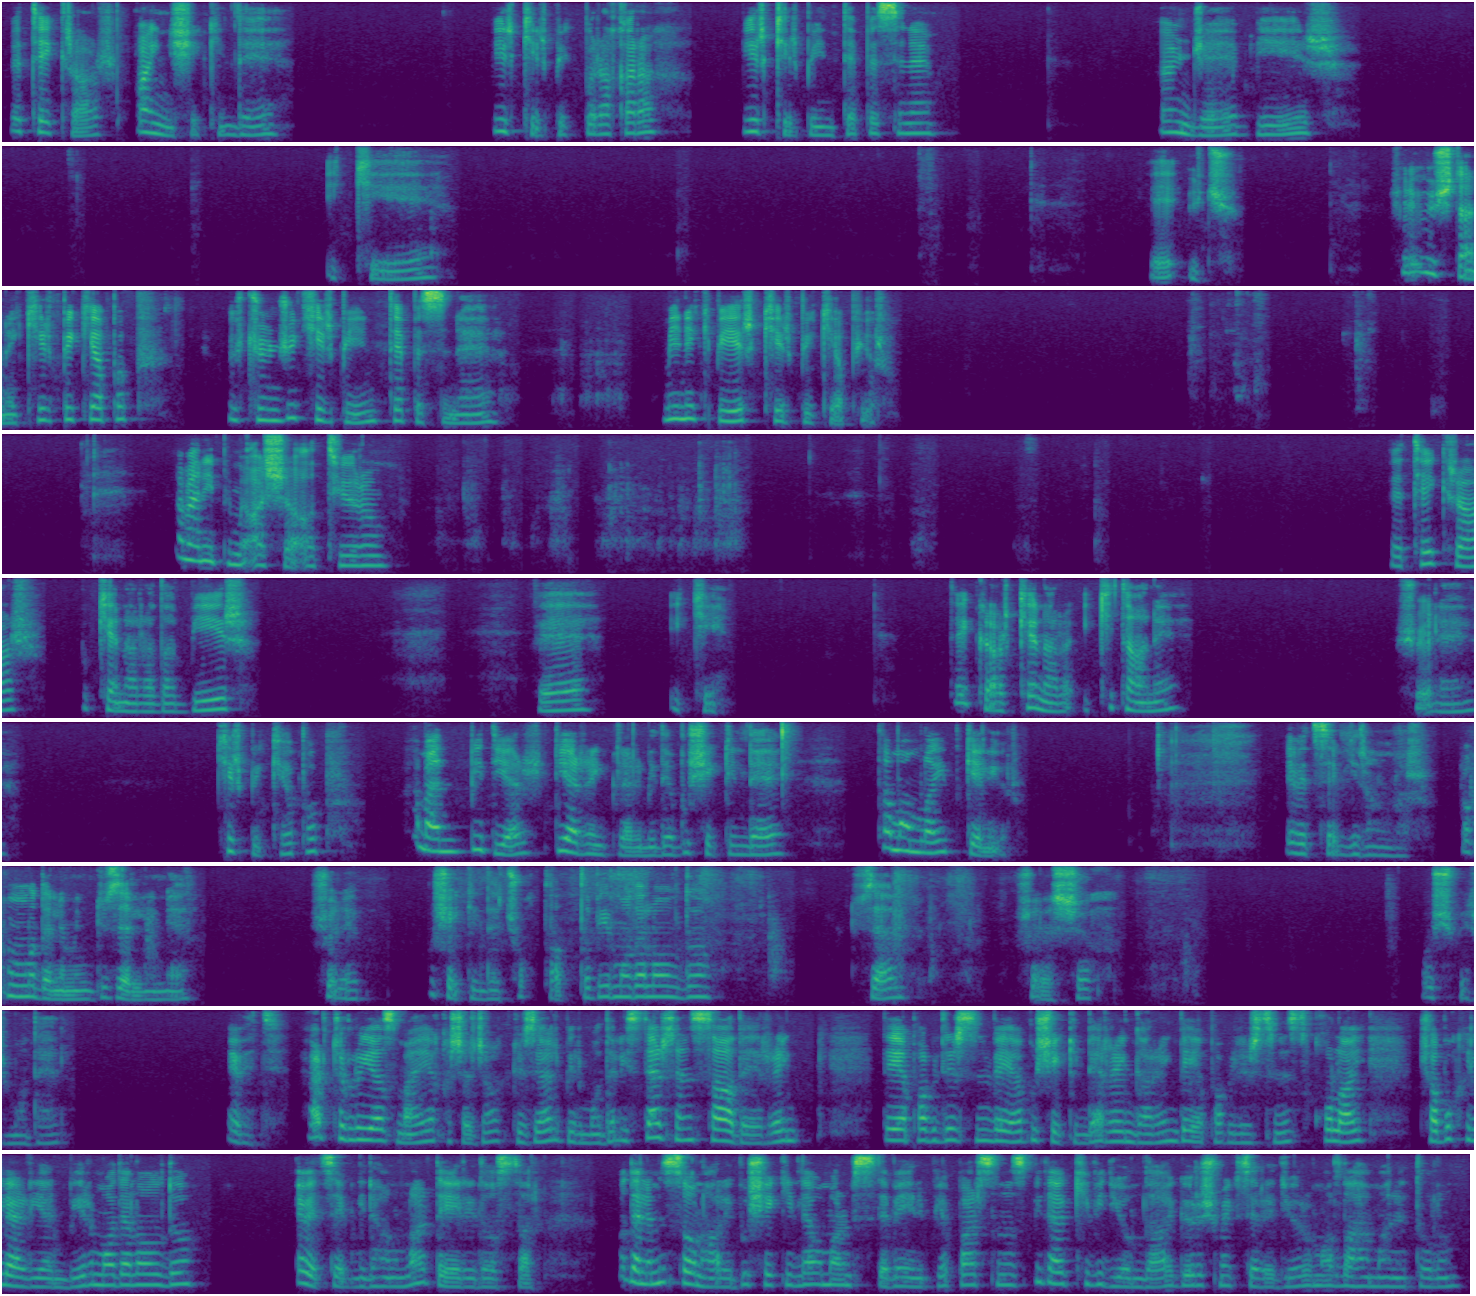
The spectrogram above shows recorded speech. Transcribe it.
Ve tekrar aynı şekilde bir kirpik bırakarak bir kirpiğin tepesine önce bir iki ve üç. Şöyle üç tane kirpik yapıp Üçüncü kirpiğin tepesine minik bir kirpik yapıyorum. Hemen ipimi aşağı atıyorum. Ve tekrar bu kenara da bir ve iki. Tekrar kenara iki tane şöyle kirpik yapıp hemen bir diğer diğer renklerimi de bu şekilde tamamlayıp geliyorum. Evet sevgili hanımlar. Bakın modelimin güzelliğine şöyle bu şekilde çok tatlı bir model oldu. Güzel. Şöyle şık. Hoş bir model. Evet. Her türlü yazmaya yakışacak güzel bir model. İsterseniz sade renk de yapabilirsiniz veya bu şekilde rengarenk de yapabilirsiniz. Kolay, çabuk ilerleyen bir model oldu. Evet sevgili hanımlar, değerli dostlar. Modelimiz son hali bu şekilde. Umarım siz de beğenip yaparsınız. Bir dahaki videomda görüşmek üzere diyorum. Allah'a emanet olun.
